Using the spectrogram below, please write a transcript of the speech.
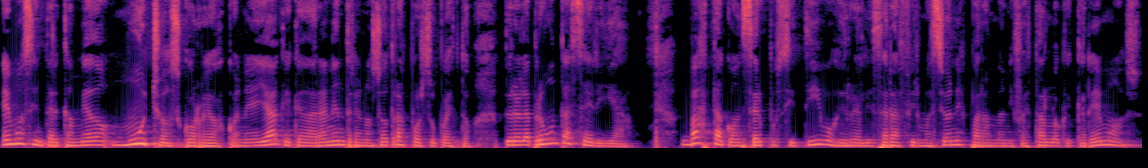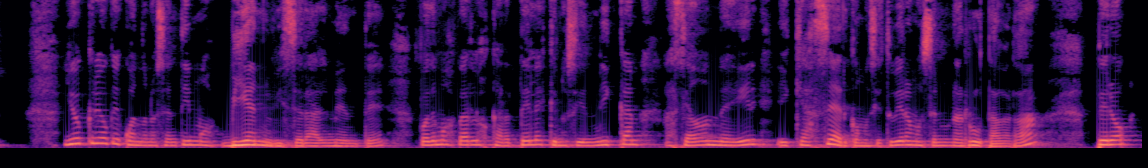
Hemos intercambiado muchos correos con ella que quedarán entre nosotras, por supuesto, pero la pregunta sería, ¿basta con ser positivos y realizar afirmaciones para manifestar lo que queremos? Yo creo que cuando nos sentimos bien visceralmente, podemos ver los carteles que nos indican hacia dónde ir y qué hacer, como si estuviéramos en una ruta, ¿verdad? Pero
